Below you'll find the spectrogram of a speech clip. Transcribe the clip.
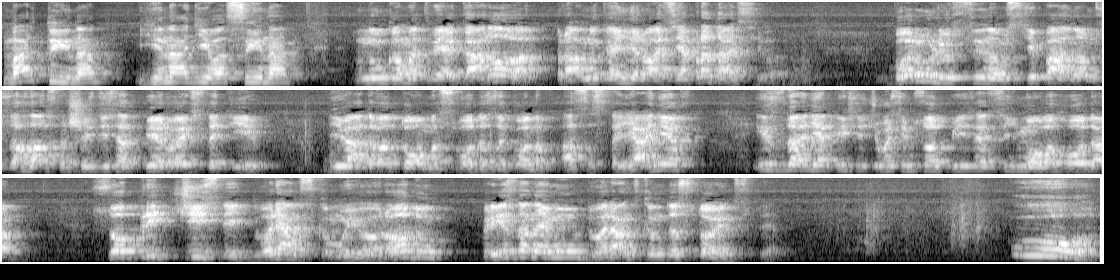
Мартына Геннадьева сына, внука Матвея Карлова, правнука Гервасия Протасьева, Борулю с сыном Степаном согласно 61 статьи 9 тома свода законов о состояниях, издания 1857 года, сопричислить к дворянскому ее роду, признанному в дворянском достоинстве. О,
